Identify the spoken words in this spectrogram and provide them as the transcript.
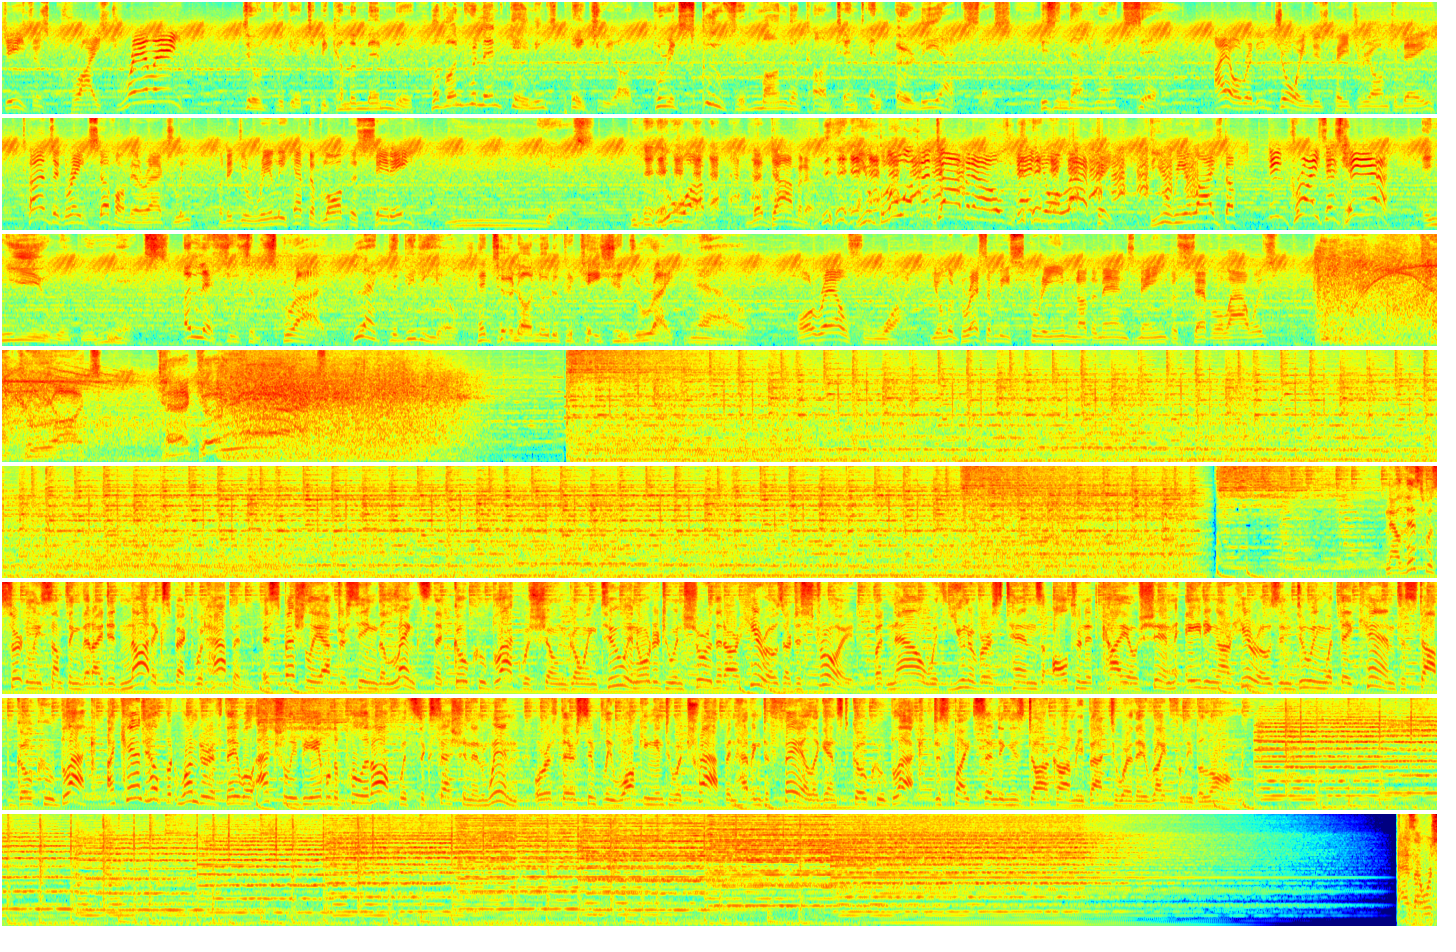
Jesus Christ, really? Don't forget to become a member of Unreal Ent Gaming's Patreon for exclusive manga content and early access. Isn't that right, Seth? I already joined his Patreon today. Tons of great stuff on there, actually. But did you really have to blow up the city? Mm, yes. blew up the dominoes. You blew up the dominoes and you're laughing. Do you realize the fucking crisis here? And you will be next. Unless you subscribe, like the video, and turn on notifications right now. Or else what? You'll aggressively scream another man's name for several hours? Kakarot! Kakarot! Now this was certainly something that I did not expect would happen, especially after seeing the lengths that Goku Black was shown going to in order to ensure that our heroes are destroyed. But now, with Universe 10's alternate Kaioshin aiding our heroes in doing what they can to stop Goku Black, I can't help but wonder if they will actually be able to pull it off with Succession and win, or if they're simply walking into a trap and having to fail against Goku Black, despite sending his Dark Army back to where they rightfully belong.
